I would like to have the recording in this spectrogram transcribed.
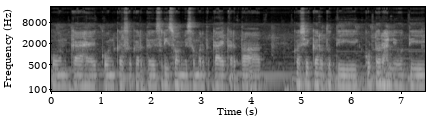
कोण काय आहे कोण कसं करतं श्री स्वामी समर्थ काय करतात कसे करत होते कुठं राहिले होते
